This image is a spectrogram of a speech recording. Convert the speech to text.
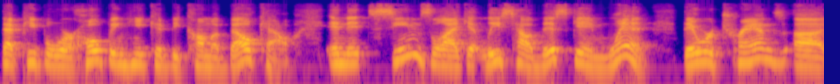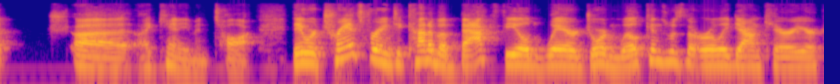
that people were hoping he could become a bell cow. And it seems like, at least how this game went, they were trans, uh, uh, I can't even talk. They were transferring to kind of a backfield where Jordan Wilkins was the early down carrier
